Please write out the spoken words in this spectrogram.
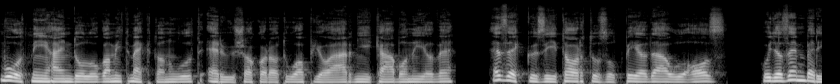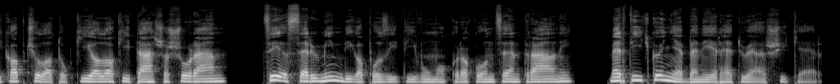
Volt néhány dolog, amit megtanult erős akaratú apja árnyékában élve, ezek közé tartozott például az, hogy az emberi kapcsolatok kialakítása során célszerű mindig a pozitívumokra koncentrálni, mert így könnyebben érhető el siker.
